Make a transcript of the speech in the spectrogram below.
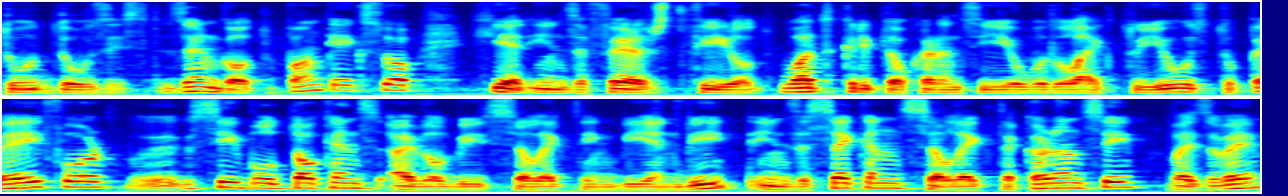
to do this. Then go to PancakeSwap. Here in the first field, what cryptocurrency you would like to use to pay for uh, tokens. I will be selecting BNB. In the second, select the currency. By the way,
